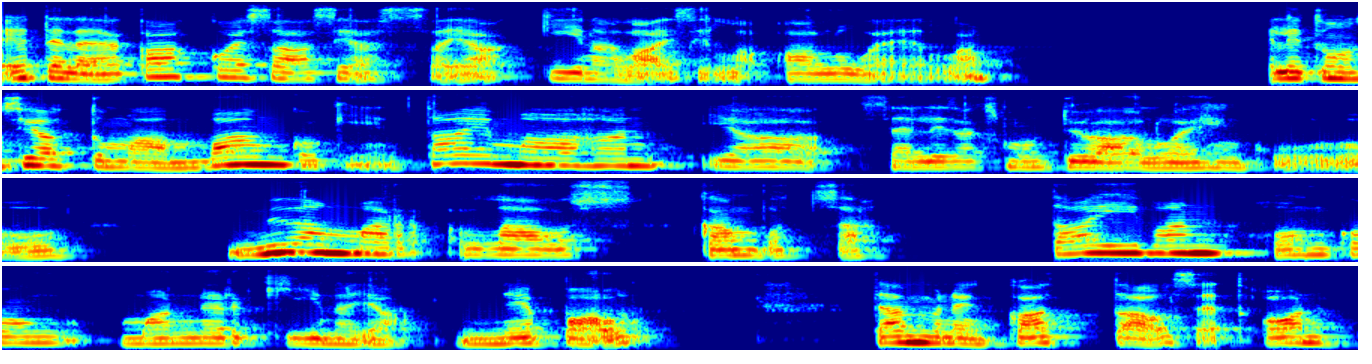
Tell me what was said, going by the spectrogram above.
Etelä- ja Kaakkois-Aasiassa ja kiinalaisilla alueilla. Eli tuun sijoittumaan Bangkokiin Taimaahan ja sen lisäksi mun työalueihin kuuluu Myanmar, Laos, Kambotsa, Taivan, Hongkong, Manner-Kiina ja Nepal. Tämmöinen kattaus, että on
